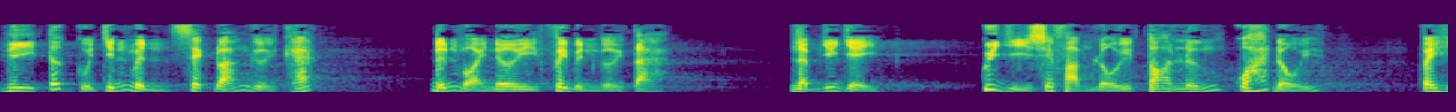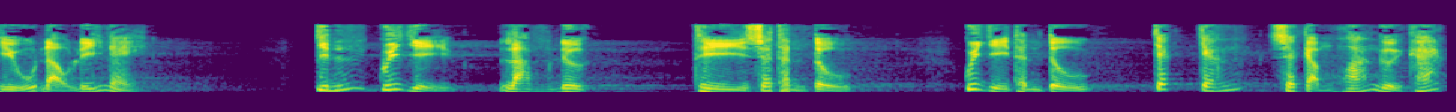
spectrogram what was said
ni tất của chính mình xét đoán người khác. Đến mọi nơi phê bình người ta. Làm như vậy, quý vị sẽ phạm lỗi to lớn quá đổi. Phải hiểu đạo lý này. Chính quý vị làm được thì sẽ thành tựu. Quý vị thành tựu chắc chắn sẽ cảm hóa người khác.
